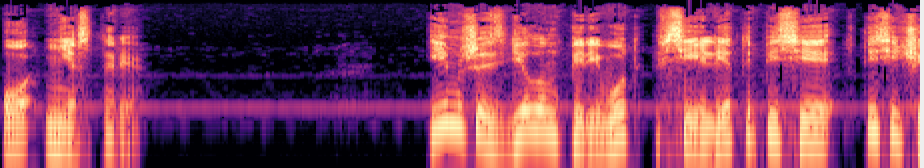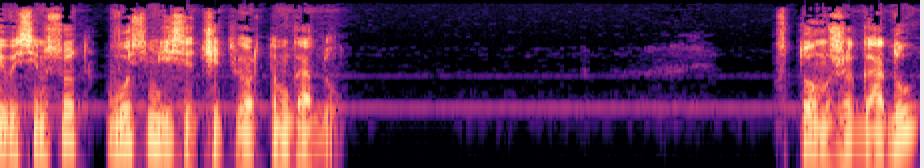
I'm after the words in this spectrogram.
о Несторе. Им же сделан перевод всей летописи в 1884 году. Том же году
